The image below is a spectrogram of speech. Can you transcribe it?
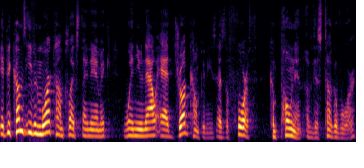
It becomes even more complex dynamic when you now add drug companies as the fourth component of this tug of war.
